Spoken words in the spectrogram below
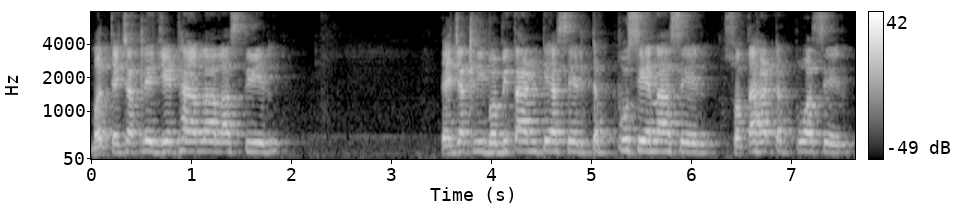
मग त्याच्यातले जेठालाल असतील त्याच्यातली बबिता आंटी असेल टप्पू सेना असेल स्वतः टप्पू असेल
